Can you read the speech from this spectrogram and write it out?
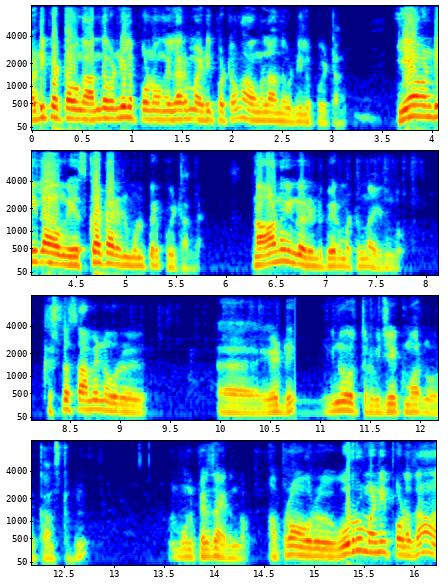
அடிப்பட்டவங்க அந்த வண்டியில் போனவங்க எல்லாருமே அடிப்பட்டவங்க அவங்களாம் அந்த வண்டியில் போயிட்டாங்க. என் வண்டியில் அவங்க எஸ்காட்டாக ரெண்டு மூணு பேர் போயிட்டாங்க. நானும் இன்னும் ரெண்டு பேர் மட்டும்தான் இருந்தோம். கிருஷ்ணசாமின்னு ஒரு ஏடு இன்னொருத்தர் விஜயகுமார்னு ஒரு கான்ஸ்டபிள் மூணு பேர் தான் இருந்தோம். அப்புறம் ஒரு ஒரு மணி போல் தான்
